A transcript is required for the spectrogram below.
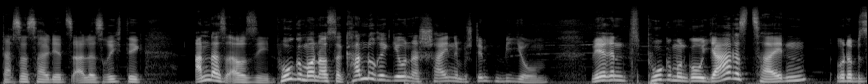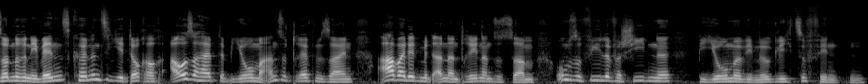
dass das halt jetzt alles richtig anders aussieht. Pokémon aus der Kanto-Region erscheinen in bestimmten Biomen. Während Pokémon Go Jahreszeiten oder besonderen Events können sie jedoch auch außerhalb der Biome anzutreffen sein, arbeitet mit anderen Trainern zusammen, um so viele verschiedene Biome wie möglich zu finden.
